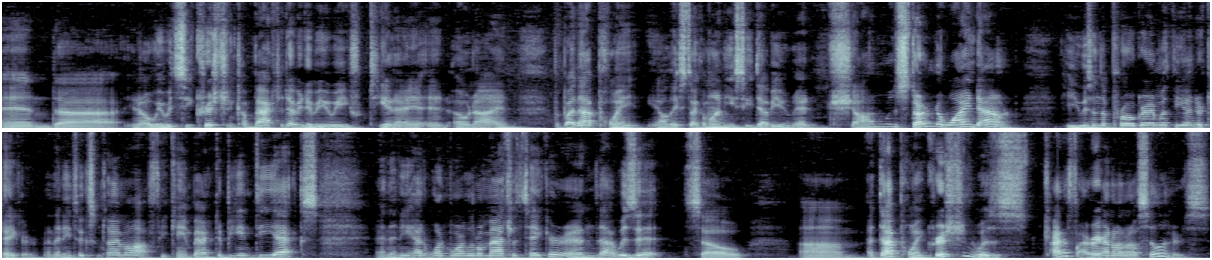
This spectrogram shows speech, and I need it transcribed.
And, uh, you know, we would see Christian come back to WWE from TNA in 09. But by that point, you know, they stuck him on ECW, and Shawn was starting to wind down. He was in the program with The Undertaker, and then he took some time off. He came back to being DX and then he had one more little match with Taker, and that was it. So um, at that point, Christian was kind of firing on all cylinders.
